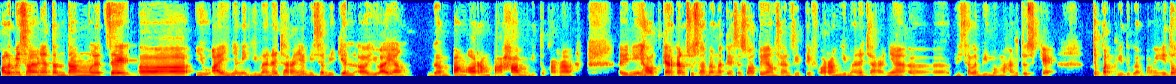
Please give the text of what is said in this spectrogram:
Kalau misalnya tentang let's say uh, eh, UI-nya nih gimana caranya bisa bikin uh, UI yang gampang orang paham gitu karena ini healthcare kan susah banget ya sesuatu yang sensitif orang gimana caranya uh, bisa lebih memahami itu kayak cepet gitu gampangnya itu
